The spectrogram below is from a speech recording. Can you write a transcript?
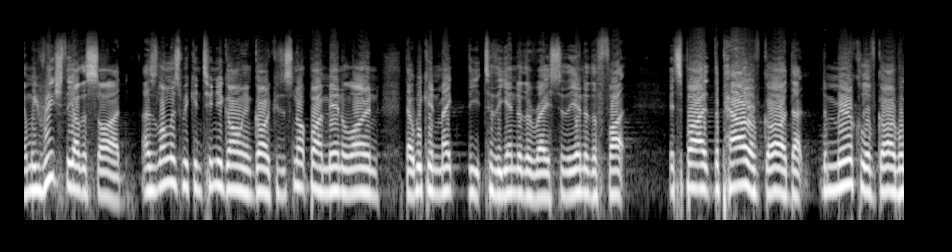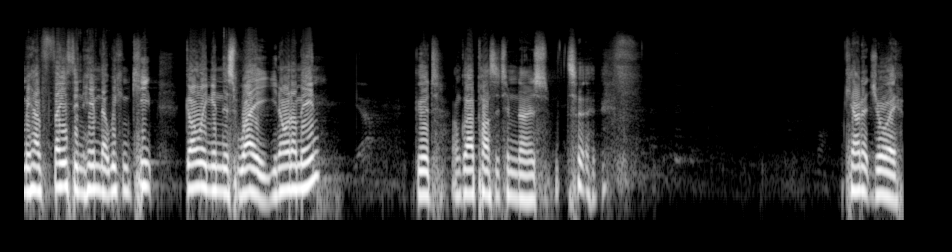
and we reach the other side as long as we continue going in God, because it's not by men alone that we can make the, to the end of the race, to the end of the fight. It's by the power of God, that the miracle of God, when we have faith in Him, that we can keep going in this way. You know what I mean? Yeah. Good. I'm glad Pastor Tim knows. Count it joy.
